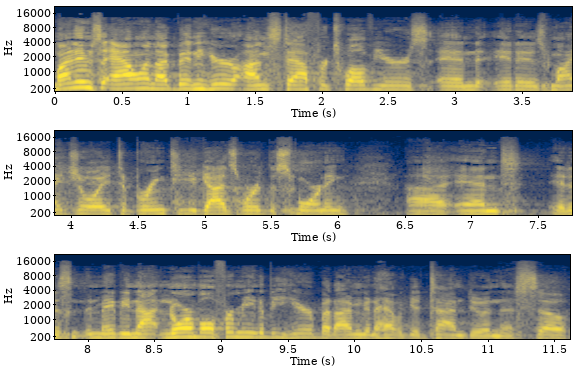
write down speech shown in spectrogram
my name is Alan. I've been here on staff for 12 years, and it is my joy to bring to you God's word this morning. Uh, and it is maybe not normal for me to be here, but I'm going to have a good time doing this. So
